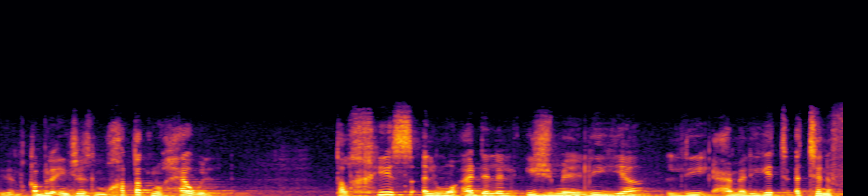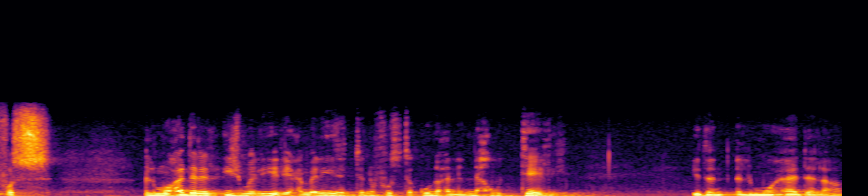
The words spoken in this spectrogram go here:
إذا قبل إنجاز المخطط نحاول تلخيص المعادلة الإجمالية لعملية التنفس. المعادلة الإجمالية لعملية التنفس تكون على النحو التالي. إذا المعادلة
